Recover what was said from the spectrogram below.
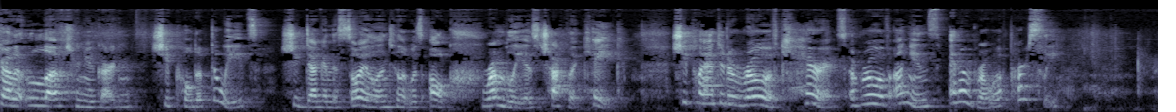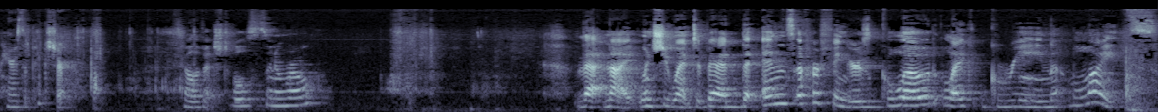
Scarlette loved her new garden. She pulled up the weeds. She dug in the soil until it was all crumbly as chocolate cake. She planted a row of carrots, a row of onions, and a row of parsley. Here's a picture. All the vegetables in a row? That night, when she went to bed, the ends of her fingers glowed like green lights.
